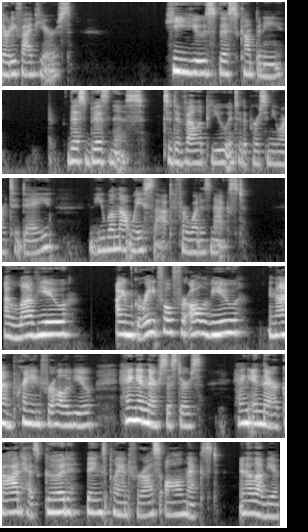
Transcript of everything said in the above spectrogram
35 years, He used this company this business to develop you into the person you are today, and He will not waste that for what is next. I love you. I am grateful for all of you, and I am praying for all of you. Hang in there, sisters. Hang in there. God has good things planned for us all next. And I love you.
